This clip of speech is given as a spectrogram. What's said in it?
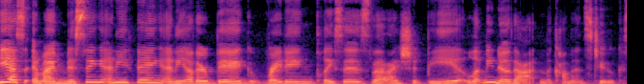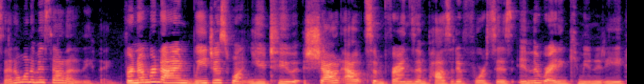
P.S. Am I missing anything? Any other big writing places that I should be? Let me know that in the comments too, because I don't want to miss out on anything. For number nine, we just want you to shout out some friends and positive forces in the writing community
